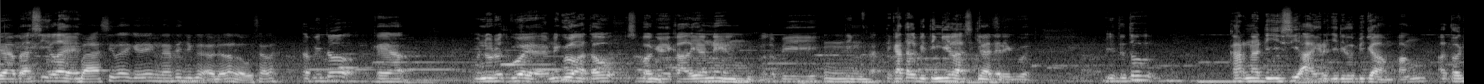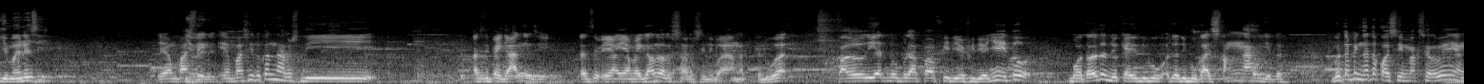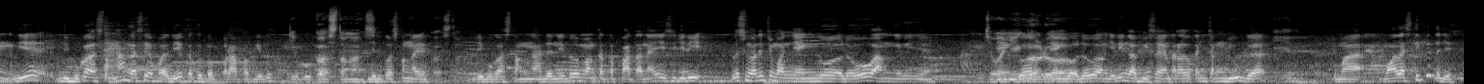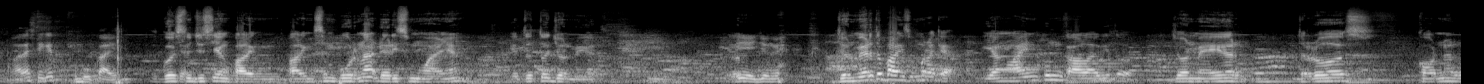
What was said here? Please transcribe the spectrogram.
Udah basi lah ya. basi lah kayaknya nanti juga ah, udahlah nggak usah lah Tapi itu kayak menurut gue ya, ini gue nggak tahu sebagai kalian nih yang lebih Hmm. tingkat, tingkatnya lebih tinggi lah skill Iya dari gue. Itu tuh karena diisi air jadi lebih gampang atau gimana sih? yang pasti Gimana? yang pasti itu kan harus di harus dipegangin sih Harus- yang yang megang harus harus ini banget kedua kalau lihat beberapa video-videonya itu botolnya tuh kayak dibuka, udah dibuka setengah gitu gue tapi nggak tahu kalau si Max Holloway yang dia dibuka setengah nggak sih apa dia ketutup rapat gitu Dibuka setengah sih. dibuka setengah ya Dibuka setengah. dibuka setengah dan itu emang ketepatan aja sih jadi lu sebenarnya cuma nyenggol doang ininya Cuma nyenggol doang. nyenggol doang jadi nggak bisa yang terlalu kenceng juga Iya. cuma moles dikit aja moles dikit kebuka itu Gue setuju sih yang paling paling sempurna dari semuanya itu tuh John Mayer. iya Jun John Mayer tuh paling sempurna kayak yang lain pun kalah gitu. John Mayer, terus corner,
